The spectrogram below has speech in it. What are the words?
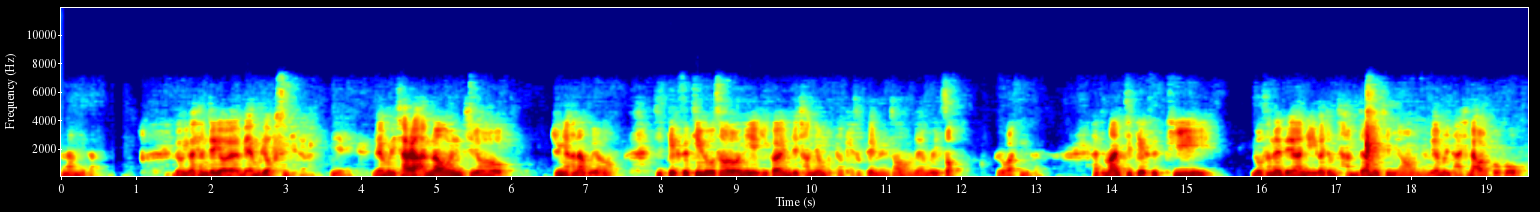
하나입니다. 여기가 현재 매물이 없습니다. 예, 매물이 잘 안 나온 지역 중에 하나고요. GTX D 노선이 얘기가 이제 작년부터 계속되면서 매물이 쏙 들어왔습니다. 하지만 GTX-D 노선에 대한 얘기가 좀 잠잠해지면 매물이 다시 나올 거고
